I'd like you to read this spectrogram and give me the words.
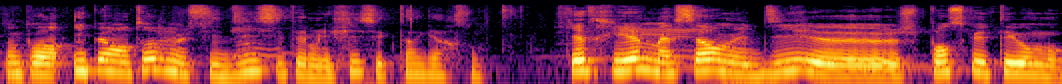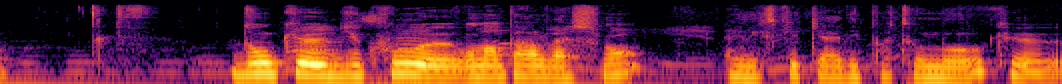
Donc pendant hyper longtemps, je me suis dit, si t'aimes les filles, c'est que t'es un garçon. Quatrième, ma soeur me dit, euh, je pense que t'es homo. Donc euh, du coup, euh, on en parle vachement. Elle m'explique qu'elle a des potes homo, que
